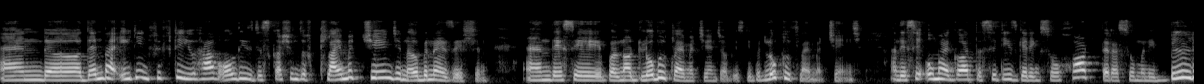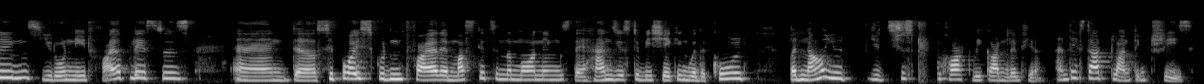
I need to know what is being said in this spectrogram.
And uh, then by 1850, you have all these discussions of climate change and urbanization. And they say, well, not global climate change, obviously, but local climate change. And they say, oh my God, the city is getting so hot. There are so many buildings. You don't need fireplaces. And uh, sepoys couldn't fire their muskets in the mornings. Their hands used to be shaking with the cold. But now you, it's just too hot. We can't live here. And they start planting trees.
